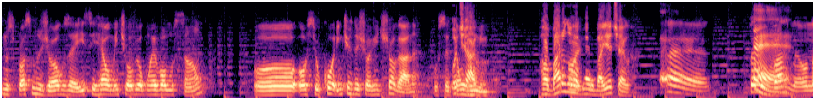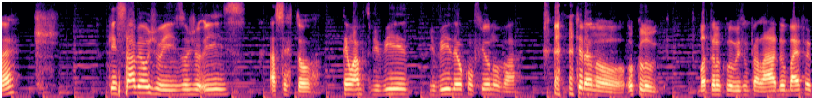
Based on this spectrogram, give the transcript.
nos próximos jogos aí se realmente houve alguma evolução ou, ou se o Corinthians deixou a gente jogar, né? Por ser Ô, tão Thiago, ruim. Roubaram ou não roubaram o Bahia, Thiago? É. Pelo é. VAR não, né? Quem sabe é o juiz. O juiz acertou. Tem um árbitro de vida, de vida eu confio no VAR. Tirando o, o clube, botando o clubismo pra lado, o Bahia foi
